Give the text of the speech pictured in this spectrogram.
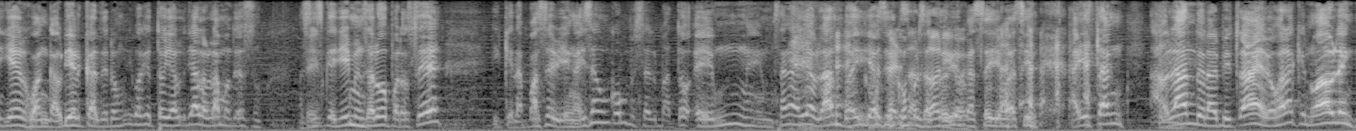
Ayer Juan Gabriel Calderón. Igual que todo, ya, ya lo hablamos de eso. Así Sí. es que Jimmy, un saludo para usted. Y que la pase bien. Ahí están un conservatorio, eh, un, eh, están ahí hablando, ahí ya es el Conversatorio. que sé, yo iba a decir. Ahí están hablando del arbitraje. Ojalá que no hablen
